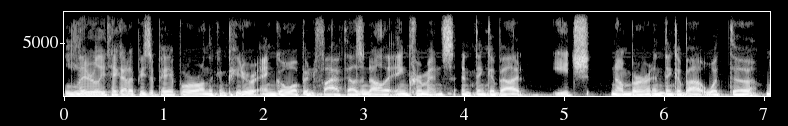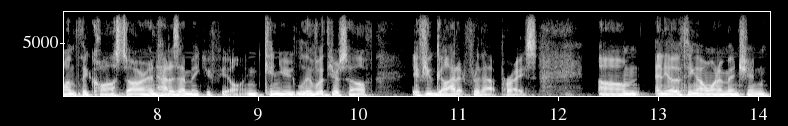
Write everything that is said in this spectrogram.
literally take out a piece of paper or on the computer and go up in $5000 increments and think about each number and think about what the monthly costs are and how does that make you feel and can you live with yourself if you got it for that price Um, and the other thing I want to mention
